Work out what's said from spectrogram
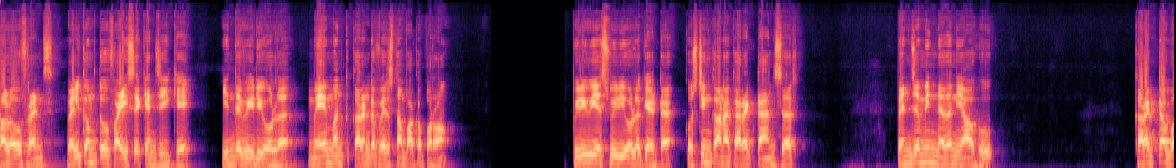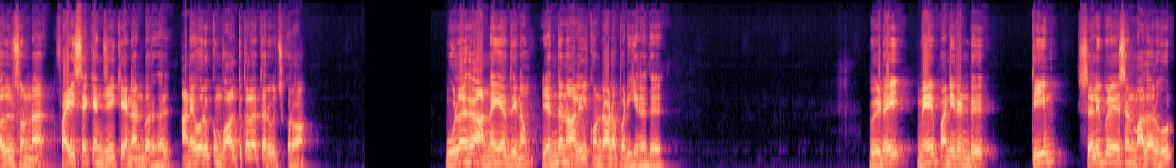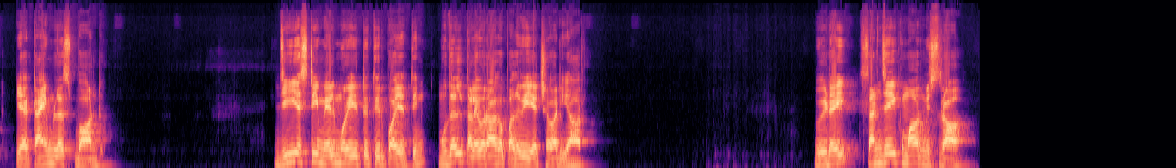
Hello friends welcome to five second GK இந்த வீடியோவில் May month current affairs தான் பார்க்க போகிறோம் ப்ரீவியஸ் வீடியோவில் கேட்ட கொஸ்டின்கான கரெக்ட் ஆன்சர் பெஞ்சமின் நெதன்யாகு. கரெக்டாக பதில் சொன்ன ஃபைவ் செகண்ட் ஜிகே நண்பர்கள் அனைவருக்கும் வாழ்த்துக்களை தெரிவிச்சுக்கிறோம். உலக அன்னையர் தினம் எந்த நாளில் கொண்டாடப்படுகிறது? விடை மே பனிரெண்டு theme celebration motherhood a timeless bond GST மேல்முறையீட்டு தீர்ப்பாயத்தின் முதல் தலைவராக பதவியேற்றவர் யார்? விடை சஞ்சய் குமார் மிஸ்ரா.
